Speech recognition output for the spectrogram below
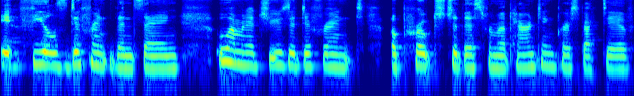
it feels different than saying, Oh, I'm going to choose a different approach to this from a parenting perspective,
